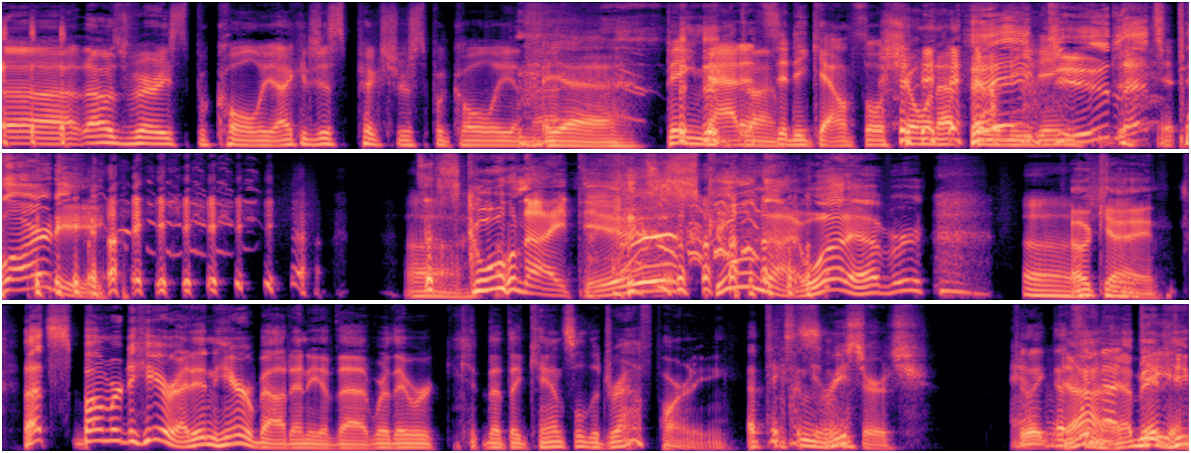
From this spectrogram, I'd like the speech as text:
uh, that was very Spicoli. I could just picture Spicoli in that. Yeah. Being mad at city council, showing up to a Hey, meeting. dude, let's party. It's a school night, dude. it's a school night. Whatever. Oh, okay. That's bummer to hear. I didn't hear about any of that where they were that they canceled the draft party. That takes some research. I feel like that's Yeah, some I mean, he.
